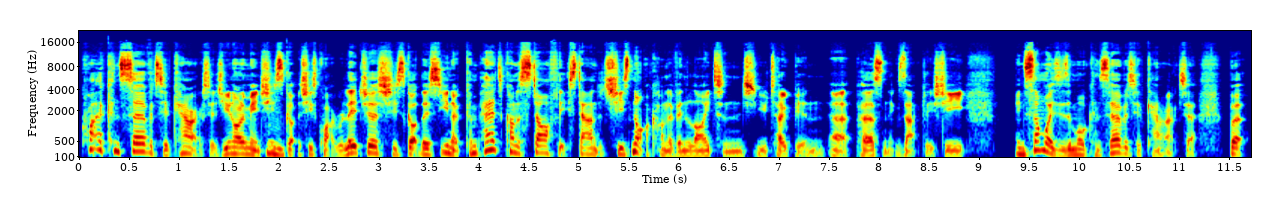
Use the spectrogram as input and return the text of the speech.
quite a conservative character, do you know what I mean? She's got, she's quite religious. She's got this, you know, compared to kind of Starfleet standards, she's not a kind of enlightened utopian uh, person exactly. She, in some ways is a more conservative character. But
